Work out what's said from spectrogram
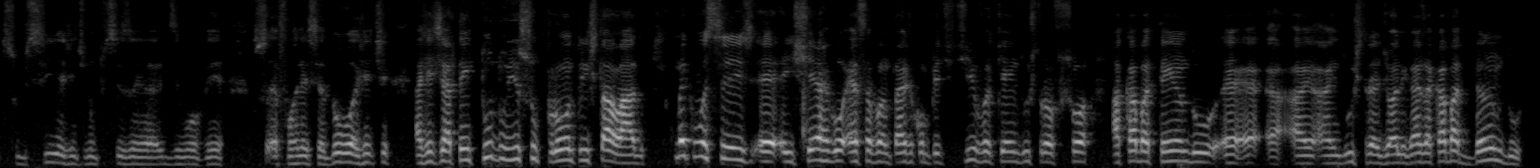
de subsídio, a gente não precisa desenvolver é, fornecedor, a gente, a gente já tem tudo isso pronto, instalado. Como é que vocês é, enxergam essa vantagem competitiva que a indústria offshore acaba tendo, é, é a, a, indústria de óleo e gás acaba dando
